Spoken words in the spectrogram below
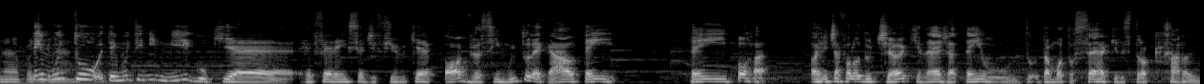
É, Tem muito, tem muito inimigo que é referência de filme, que é óbvio, assim, muito legal. Tem. Tem. Porra, a gente já falou do Chuck, né? Já tem o do- da motosserra que eles trocaram.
